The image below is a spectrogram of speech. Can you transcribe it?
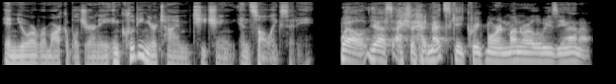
in your remarkable journey, including your time teaching in Salt Lake City? Well, yes, actually, I met Skeet Creekmore in Monroe, Louisiana,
